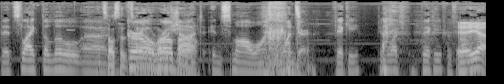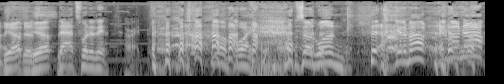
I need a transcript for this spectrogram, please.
it's like the little uh, It's also the girl title of our robot in Small Wonder. Vicky? You watch Vicky from Yeah, yeah. Yep, it is, yep. yeah. That's what it is. All right. oh boy, episode one. Get him out. Get him out now.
